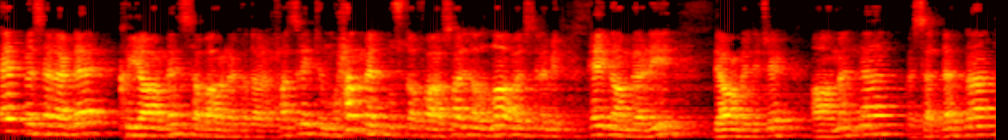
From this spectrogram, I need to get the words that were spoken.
etmeseler de kıyamet sabahına kadar Hazreti Muhammed Mustafa sallallahu aleyhi ve sellemin peygamberliği devam edecek. Amenna ve saddakna.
